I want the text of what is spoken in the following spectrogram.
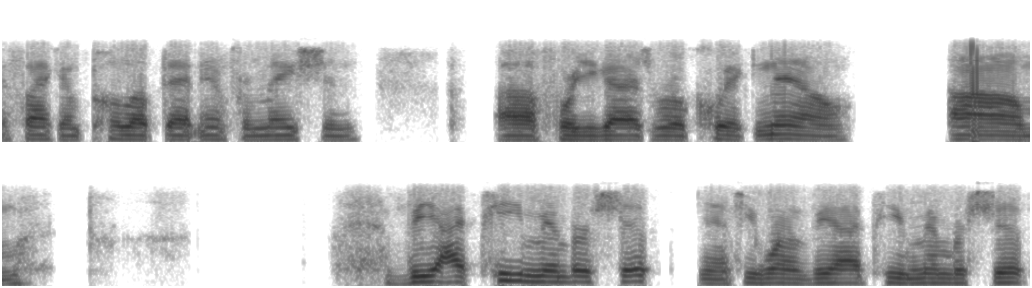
if I can pull up that information uh, for you guys real quick. Now, um, VIP membership. And if you want a VIP membership,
